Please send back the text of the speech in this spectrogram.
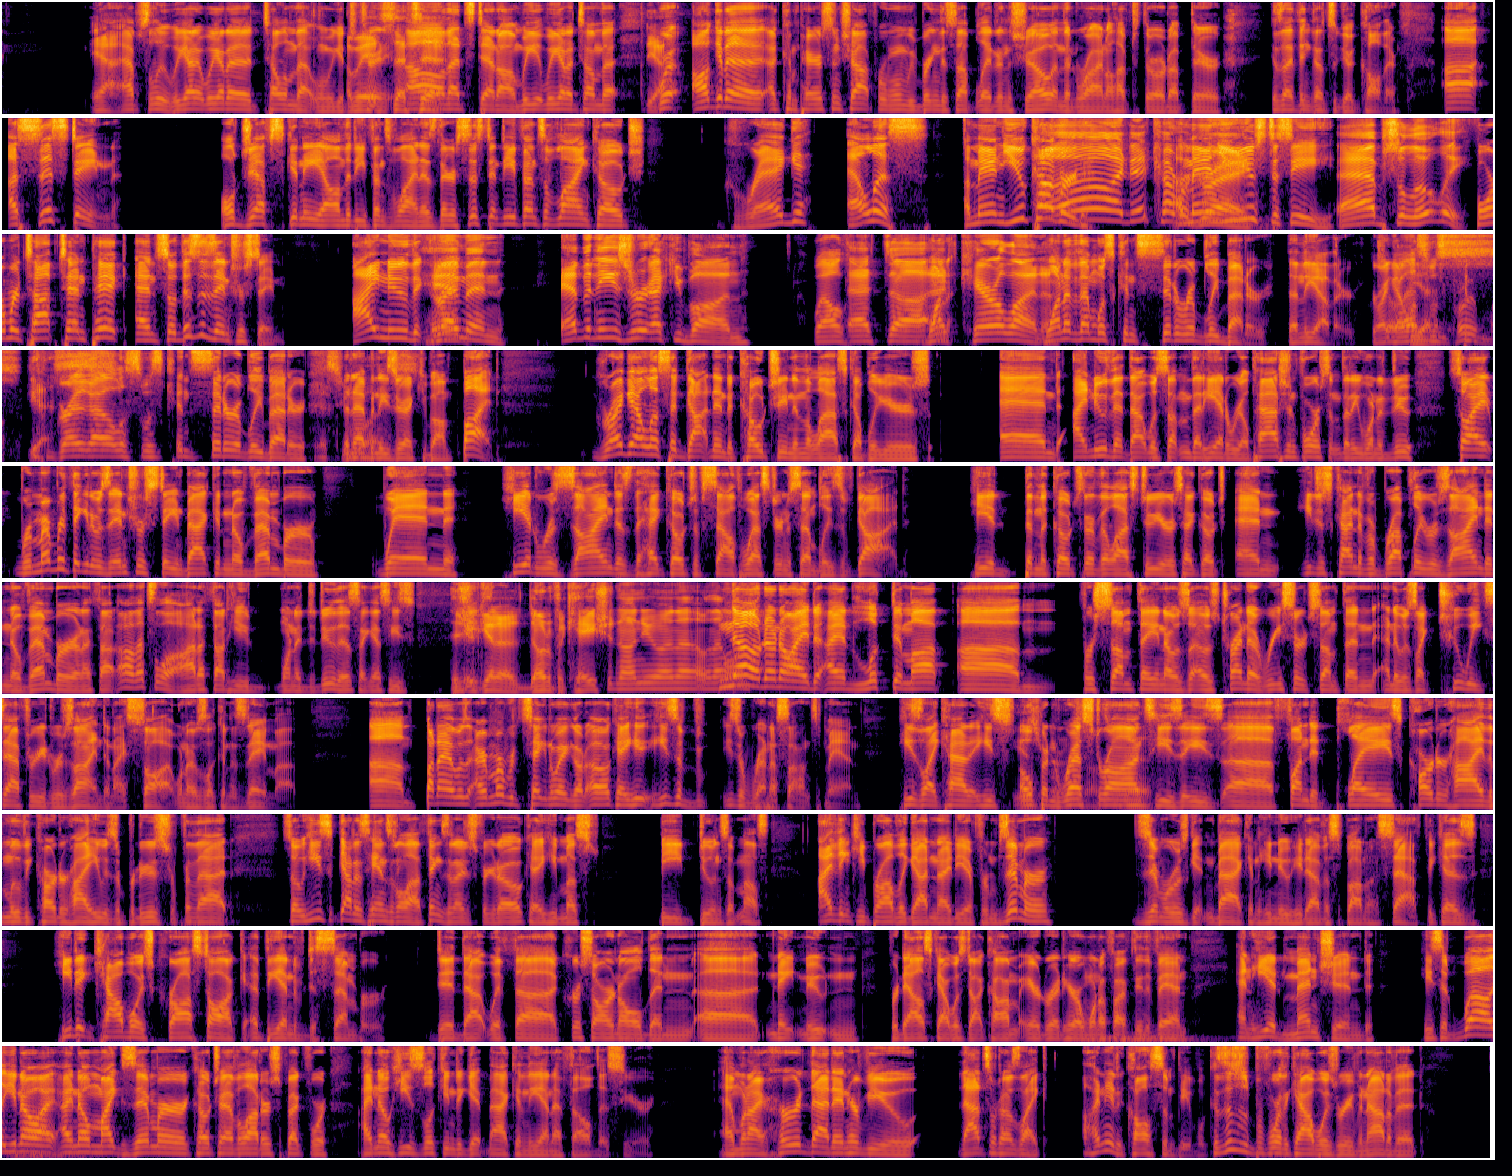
Yeah, absolutely. We got we got to tell them that when we get I to mean, training. that's oh, it. that's dead on. We we got to tell them that. Yeah. We're- I'll get a, a comparison shot for when we bring this up later in the show, and then Ryan will have to throw it up there because I think that's a good call there. Uh, assisting old Jeff Skinny on the defensive line as their assistant defensive line coach, Greg Ellis, a man you covered, Oh, I did cover a man Greg. you used to see Absolutely. former top 10 pick. And so this is interesting. I knew that Him Greg. and Ebenezer Ekuban well, at, uh, One- at Carolina. one of them was considerably better than the other. Greg So Ellis that's was. Yes. Greg Ellis was considerably better Yes, he than Ebenezer was. Ekuban. But Greg Ellis had gotten into coaching in the last couple of years, and I knew that that was something that he had a real passion for, something that he wanted to do. So I remember thinking it was interesting back in November when he had resigned as the head coach of Southwestern Assemblies of God. He had been the coach there the last two years, head coach, and he just kind of abruptly resigned in November. And I thought, oh, that's a little odd. I thought he wanted to do this. I guess he's Did you get a notification on you on that? On that no, one? no, no. I had, I had looked him up um, for something. I was I was trying to research something, and it was like two weeks after he'd resigned, and I saw it when I was looking his name up. Um, but I was I remember taking away and going, oh, okay, he, he's a he's a Renaissance man. He's like had he's He opened restaurants. man. He's he's uh, funded plays. Carter High, the movie Carter High. He was a producer for that. So he's got his hands in a lot of things, and I just figured, oh, okay, he must be doing something else. I think he probably got an idea from Zimmer. Zimmer was getting back, and he knew he'd have a spot on staff because he did Cowboys crosstalk at the end of December. Did that with uh, Chris Arnold and uh, Nate Newton for DallasCowboys.com, aired right here on 105 through the fan. And he had mentioned, he said, Well, you know, I, I know Mike Zimmer, coach I have a lot of respect for. I know he's looking to get back in the NFL this year. And when I heard that interview, that's when I was like, oh, I need to call some people because this was before the Cowboys were even out of it.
